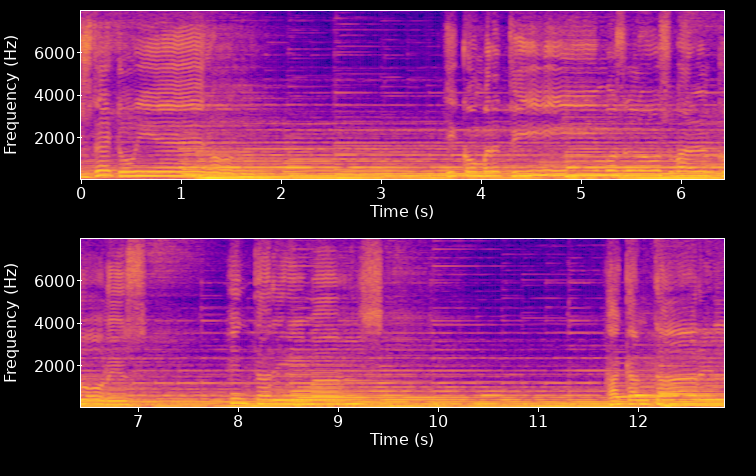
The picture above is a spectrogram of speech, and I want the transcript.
nos detuvieron y convertimos los balcones en tarimas a cantar en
